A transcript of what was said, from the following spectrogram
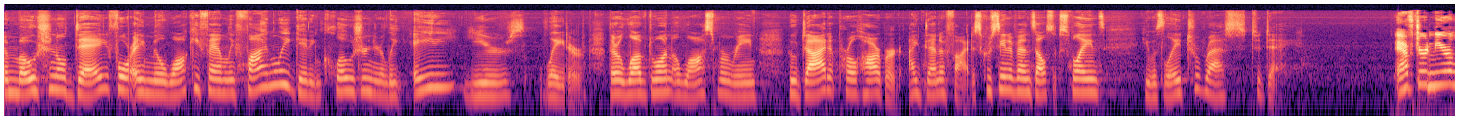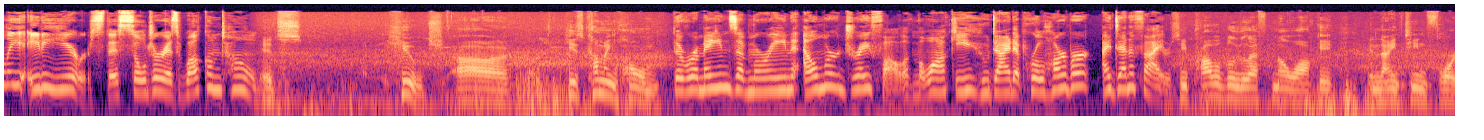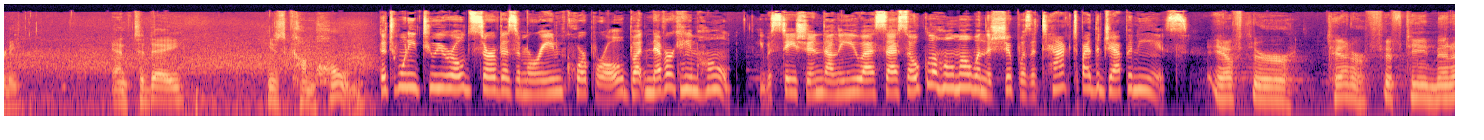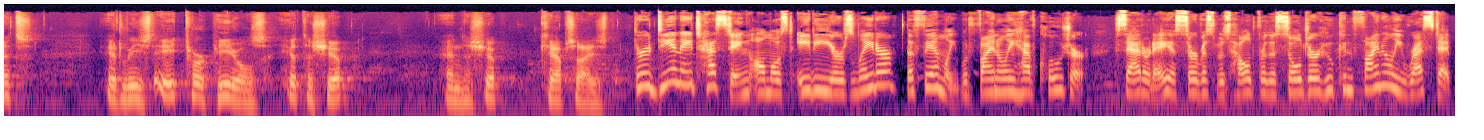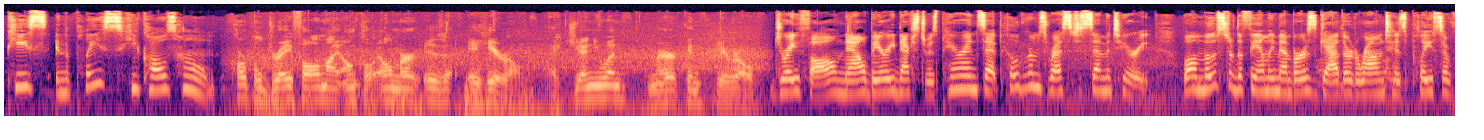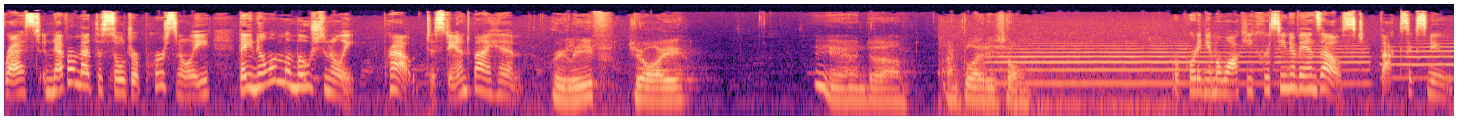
Emotional day for a Milwaukee family finally getting closure nearly 80 years later. Their loved one, a lost Marine who died at Pearl Harbor, identified. As Christina Van Zelst explains, he was laid to rest today. After nearly 80 years, this soldier is welcomed home. It's huge. Uh, he's coming home. The remains of Marine Elmer Drefahl of Milwaukee, who died at Pearl Harbor, identified. He probably left Milwaukee in 1940 and today he's come home. The 22 year old served as a Marine corporal but never came home. He was stationed on the USS Oklahoma when the ship was attacked by the Japanese. After 10 or 15 minutes, at least eight torpedoes hit the ship, and the ship capsized. Through DNA testing, almost 80 years later, the family would finally have closure. Saturday, a service was held for the soldier who can finally rest at peace in the place he calls home. Corporal Drefahl, my Uncle Elmer, is a hero, a genuine American hero. Drefahl, now buried next to his parents at Pilgrim's Rest Cemetery. While most of the family members gathered around his place of rest never met the soldier personally, they know him emotionally, proud to stand by him. Relief, joy, and uh, I'm glad he's home. Reporting in Milwaukee, Christina Van Zelst, Fox 6 News.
